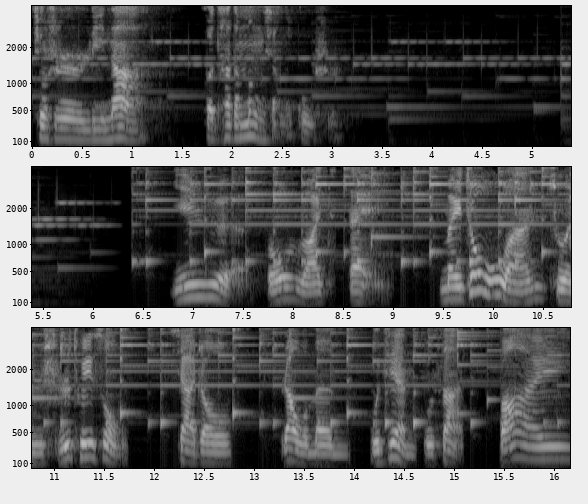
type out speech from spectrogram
就是李娜和她的梦想的故事。音乐 all right day 每周五晚准时推送下周让我们不见不散。Bye.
